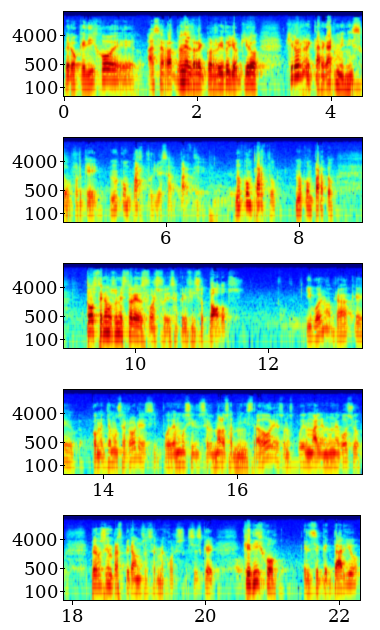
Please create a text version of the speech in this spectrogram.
Pero que dijo eh, hace rato en el recorrido, yo quiero, quiero recargarme en eso, porque no comparto yo esa parte. No comparto, no comparto. Todos tenemos una historia de esfuerzo y de sacrificio, todos. Y bueno, habrá que cometemos errores y podemos ir ser malos administradores o nos puede ir mal en un negocio, pero siempre aspiramos a ser mejores. Así es que, ¿qué dijo el secretario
